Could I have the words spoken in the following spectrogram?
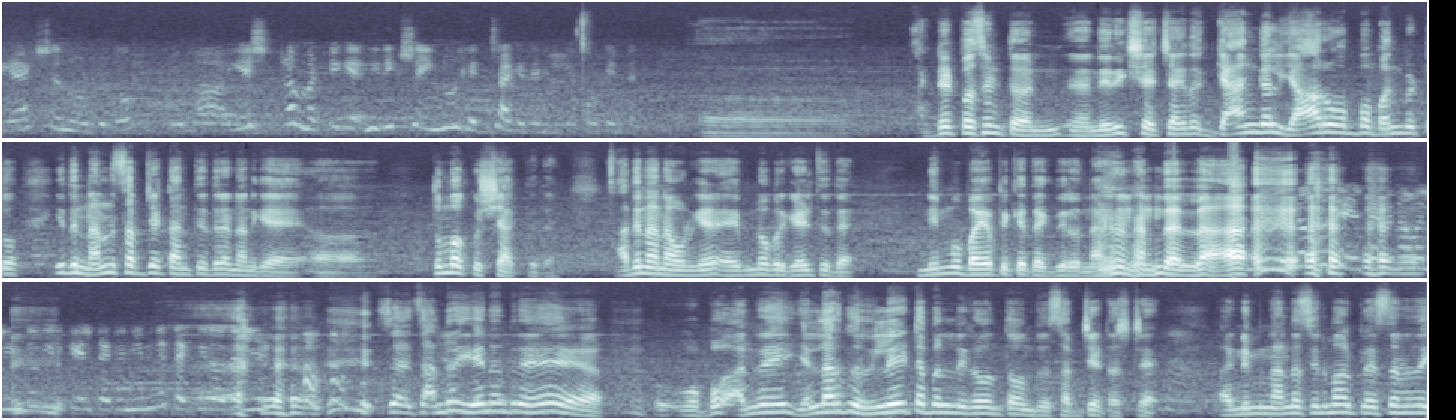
ರಿಯಾಕ್ಷನ್ ನೋಡ್ಬಿಟ್ಟು ಎಷ್ಟರ ಮಟ್ಟಿಗೆ ನಿರೀಕ್ಷೆ ಇನ್ನೂ ಹೆಚ್ಚಾಗಿದೆ ನಿಮಗೆ ಫೋರ್ಟೀನ್ ಹಂಡ್ರೆಡ್ ಪರ್ಸೆಂಟ್ ನಿರೀಕ್ಷೆ ಹೆಚ್ಚಾಗಿದೆ. ಗ್ಯಾಂಗಲ್ಲಿ ಯಾರೋ ಒಬ್ಬ ಬಂದ್ಬಿಟ್ಟು ಇದು ನನ್ನ ಸಬ್ಜೆಕ್ಟ್ ಅಂತಿದ್ರೆ ನನಗೆ ತುಂಬ ಖುಷಿ ಆಗ್ತಿದೆ. ಅದನ್ನ ನಾನು ಅವ್ನಿಗೆ ಇನ್ನೊಬ್ರಿಗೆ ಹೇಳ್ತಿದ್ದೆ ನಿಮ್ಮ ಬಯೋಪಿಕೆ ತೆಗ್ದಿರೋದು ನಾನು ನಂದಲ್ಲ. ಅಂದ್ರೆ ಏನಂದ್ರೆ ಒಬ್ಬ ಅಂದ್ರೆ ಎಲ್ಲರಿಗೂ ರಿಲೇಟಬಲ್ ಇರುವಂತ ಒಂದು ಸಬ್ಜೆಕ್ಟ್ ಅಷ್ಟೇ. ನಿಮ್ಗೆ ನನ್ನ ಸಿನಿಮಾ ಪ್ಲೇಸ್ ಅನ್ನೋದು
